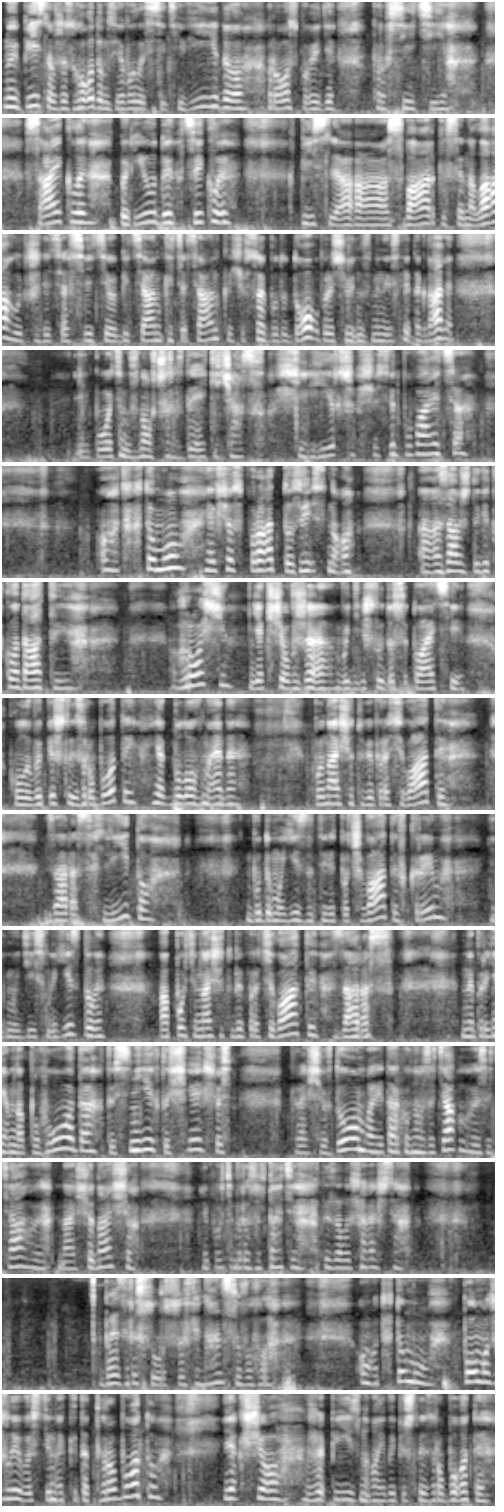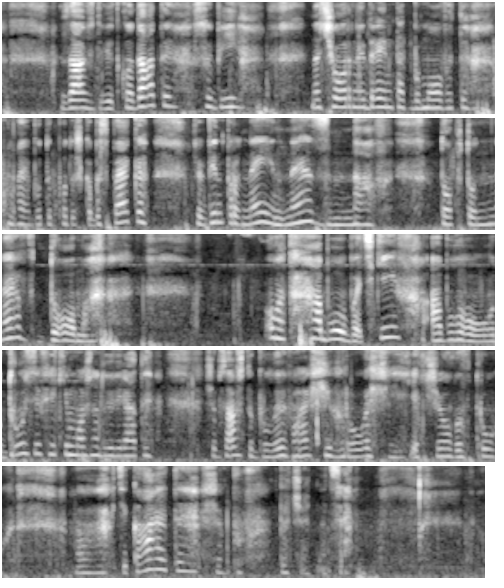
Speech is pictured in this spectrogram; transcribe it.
Ну і після вже згодом з'явилися всі ті відео, розповіді про всі ці сайкли, періоди, цикли після сварки все налагоджується, всі ці обіцянки, цяцянки, що все буде добре, що він змінився і так далі. І потім знов через деякий час ще гірше щось відбувається. От, Тому, якщо з порад, то звісно завжди відкладати гроші, якщо вже ви дійшли до ситуації, коли ви пішли з роботи, як було в мене, бо нащо тобі працювати? Зараз літо, будемо їздити відпочивати в Крим. І ми дійсно їздили, а потім нащо тобі працювати. Зараз неприємна погода, то сніг, то ще щось. краще вдома, і так воно затягує, затягує, нащо, нащо. І потім в результаті ти залишаєшся без ресурсу фінансового. От тому по можливості не кидати роботу. Якщо вже пізно і ви пішли з роботи, завжди відкладати собі на чорний день, так би мовити, має бути подушка безпеки, щоб він про неї не знав, тобто не вдома. От, або у батьків, або у друзів, яким можна довіряти, щоб завжди були ваші гроші, якщо ви вдруг е, тікаєте, щоб був бюджет на це.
